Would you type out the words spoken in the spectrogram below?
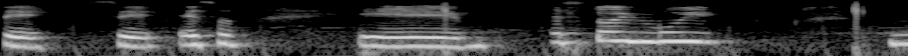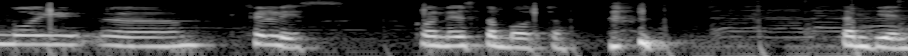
Sí, sí, eso. Y estoy muy, muy eh, feliz con esta moto. También.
